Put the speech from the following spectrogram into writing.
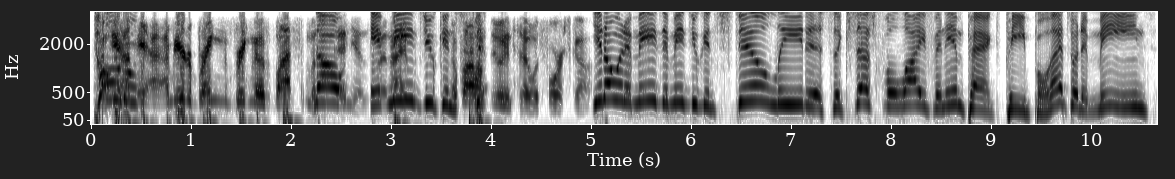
Total. I'm here, I'm here to bring bring those blasphemous no, opinions. it means you can... No problem doing so with Forrest Gump. You know what it means? It means you can still lead a successful life and impact people. That's what it means.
